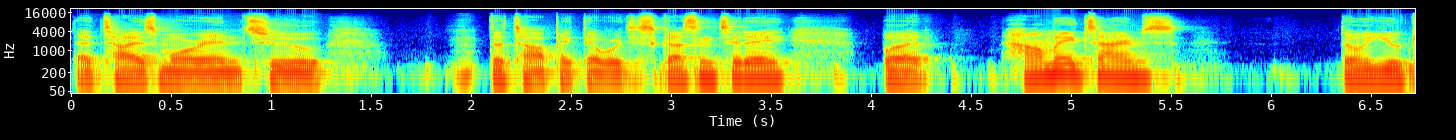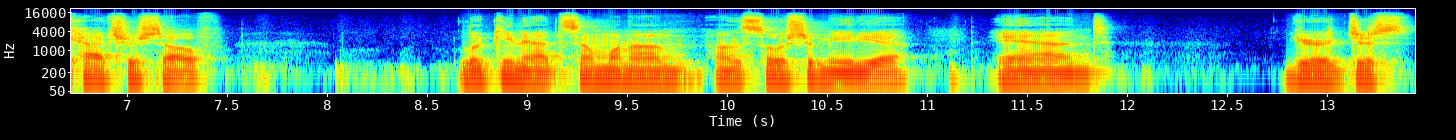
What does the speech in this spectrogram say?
that ties more into the topic that we're discussing today. But how many times don't you catch yourself looking at someone on, on social media and you're just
